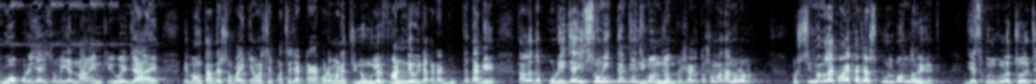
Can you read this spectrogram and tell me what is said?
ভুয়ো পরিযায়ী শ্রমিকের নাম এন্ট্রি হয়ে যায়, এবং তাদের সবাইকে মাসে পাঁচ হাজার টাকা করে মানে তৃণমূলের ফান্ডে ওই টাকাটা ঢুকতে থাকে, তাহলে তো পরিযায়ী শ্রমিকদের যে জীবনযন্ত্র, সেটা তো সমাধান হলো না। পশ্চিমবাংলায় কয়েক হাজার স্কুল বন্ধ হয়ে গেছে। যে স্কুলগুলো চলছে,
